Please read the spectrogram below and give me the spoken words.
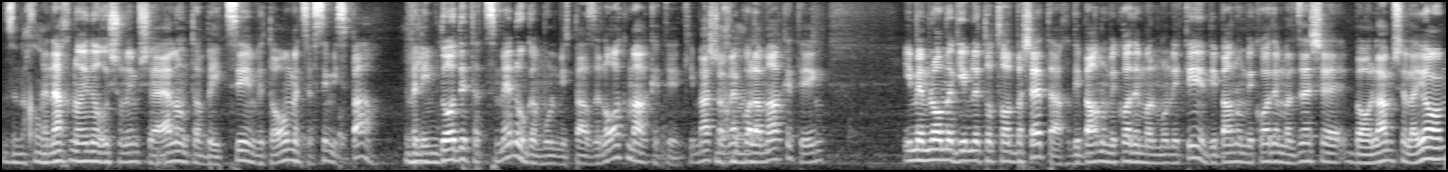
זה נכון. אנחנו היינו הראשונים שהיה לנו את הביצים ואת האומץ לשים מספר, ולמדוד את עצמנו גם מול מספר, זה לא רק marketing, כי מה שווה נכון. כל ה marketing, אם הם לא מגיעים לתוצאות בשטח. דיברנו מקודם על מוניטין, דיברנו מקודם על זה שבעולם של היום,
